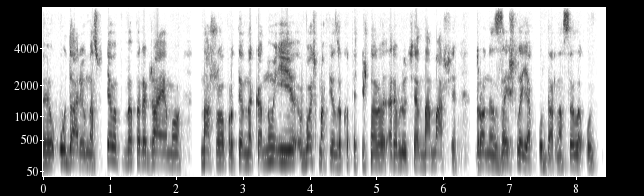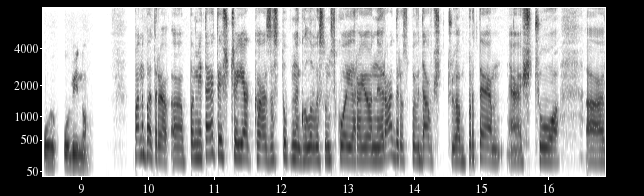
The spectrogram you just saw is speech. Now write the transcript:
Е, ударів ми суттєво випереджаємо нашого противника. Ну і восьма фізико-технічна революція на марші дрони зайшли як ударна сила у, у, у війну. Пане Петре, е, пам'ятаєте ще, як заступник голови Сумської районної ради розповідав що про те, е, що е,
